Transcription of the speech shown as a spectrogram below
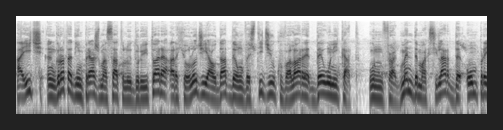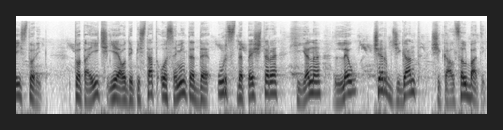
Aici, în grota din preajma satului Duruitoare, arheologii au dat de un vestigiu cu valoare de unicat, un fragment de maxilar de om preistoric. Tot aici, ei au depistat o seminte de urs de peșteră, hienă, leu, cerb gigant și cal sălbatic.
